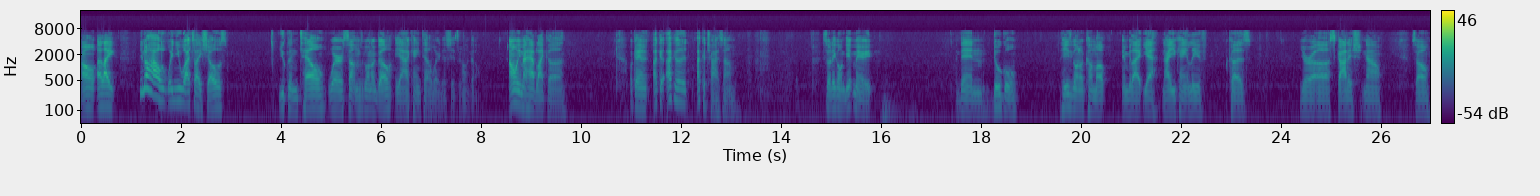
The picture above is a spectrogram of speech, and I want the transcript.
Oh, I like. You know how when you watch like shows, you can tell where something's gonna go. Yeah, I can't tell where this shit's gonna go. I don't even have like a. Okay, I could, I could, I could try something. So they're gonna get married. Then Dougal, he's gonna come up and be like, "Yeah, now you can't leave because you're uh, Scottish now. So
